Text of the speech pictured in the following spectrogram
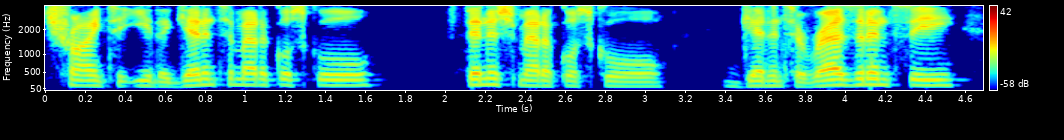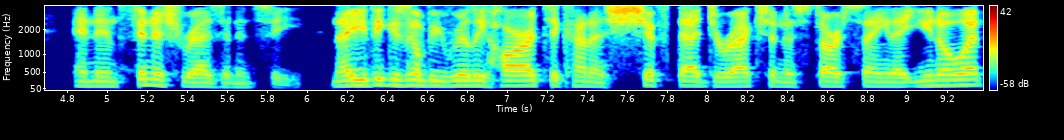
trying to either get into medical school, finish medical school, get into residency, and then finish residency. Now you think it's gonna be really hard to kind of shift that direction and start saying that, you know what,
